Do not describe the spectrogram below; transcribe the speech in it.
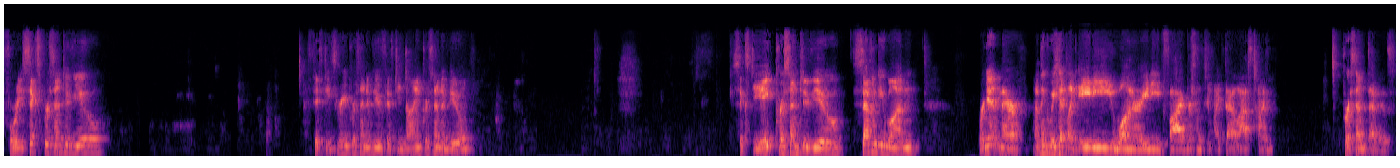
Forty-six percent of you, fifty-three percent of you, fifty-nine percent of you. 68% of you, 71, we're getting there. I think we hit like 81 or 85 or something like that last time. Percent, that is.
